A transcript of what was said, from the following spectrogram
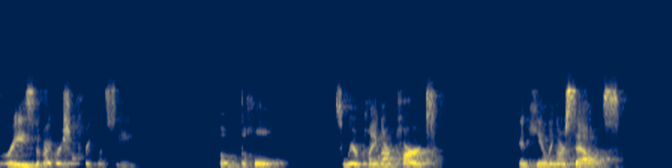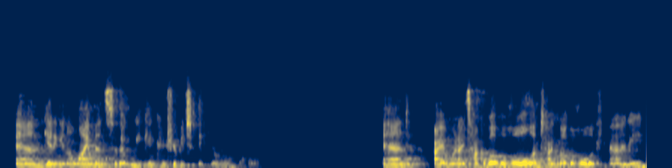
raise the vibrational frequency of the whole. So we're playing our part in healing ourselves and getting in alignment so that we can contribute to the healing of the whole. And I, when I talk about the whole, I'm talking about the whole of humanity.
